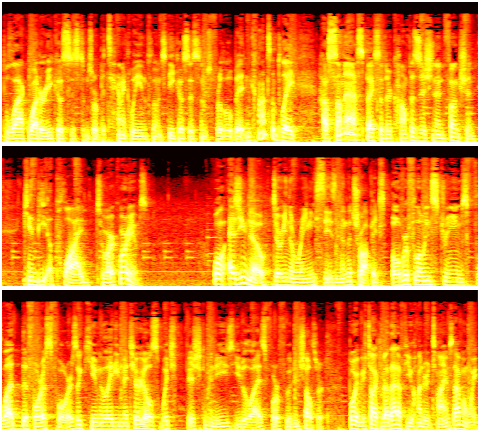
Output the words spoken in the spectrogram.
black water ecosystems or botanically influenced ecosystems for a little bit and contemplate how some aspects of their composition and function can be applied to our aquariums. Well, as you know, during the rainy season in the tropics, overflowing streams flood the forest floors, accumulating materials which fish communities utilize for food and shelter. Boy, we've talked about that a few hundred times, haven't we?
